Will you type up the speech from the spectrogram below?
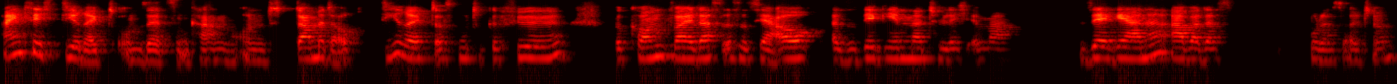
eigentlich direkt umsetzen kann und damit auch direkt das gute Gefühl bekommt, weil das ist es ja auch. Also wir geben natürlich immer sehr gerne, aber das oder sollte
